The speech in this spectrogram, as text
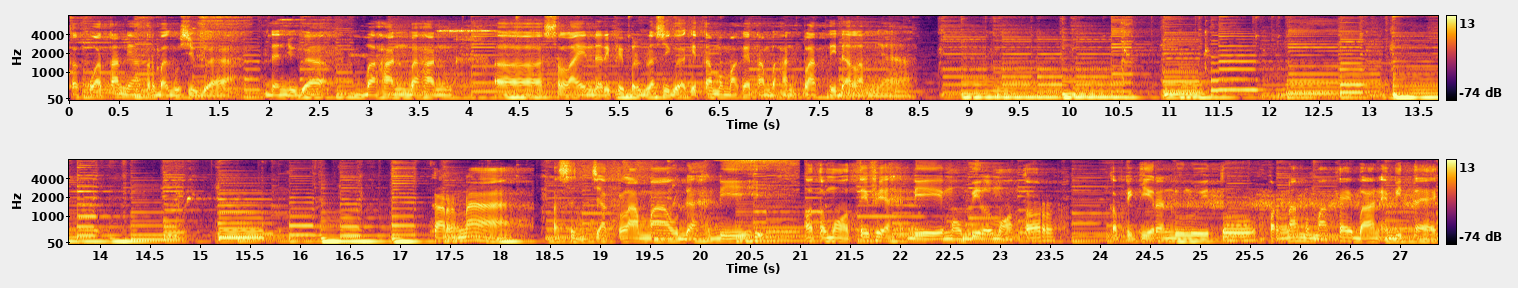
kekuatan yang terbagus juga dan juga bahan-bahan uh, selain dari fiberglass juga kita memakai tambahan plat di dalamnya. Sejak lama udah di otomotif ya di mobil motor kepikiran dulu itu pernah memakai bahan Embitech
